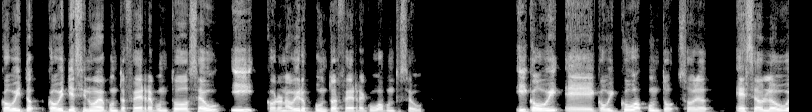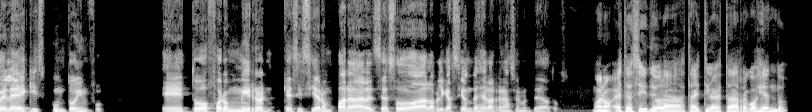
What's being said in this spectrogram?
COVID-19.fr.cu y coronavirus.frcuba.cu y COVID, eh, covidcuba.swlx.info. Eh, todos fueron mirror que se hicieron para dar acceso a la aplicación desde la Red Nacional de Datos. Bueno, este sitio, las estadísticas que está recogiendo,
